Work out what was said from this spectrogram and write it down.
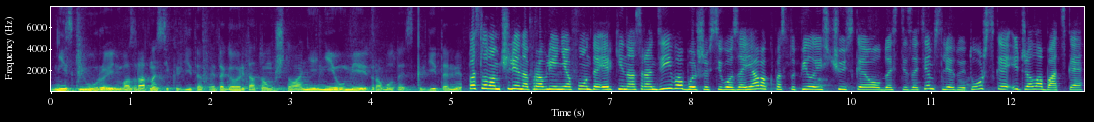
низкий уровень возвратности кредитов, это говорит о том, что они не умеют работать с кредитами. По словам члена правления фонда Эркина Асрандиева, больше всего заявок поступило из Чуйской области, затем следует Ожская и Джалабадская.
